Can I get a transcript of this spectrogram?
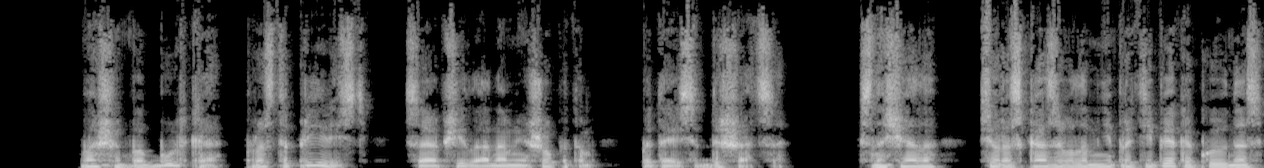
— Ваша бабулька просто прелесть, — сообщила она мне шепотом, пытаясь отдышаться. — Сначала все рассказывала мне про тебя, какой у нас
